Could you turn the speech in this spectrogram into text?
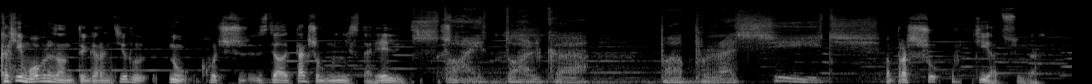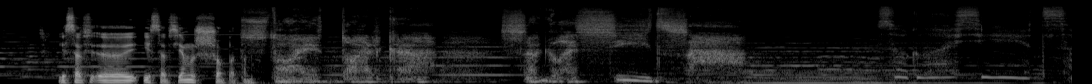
Каким образом ты гарантируешь, ну, хочешь сделать так, чтобы мы не старели? Стоит только попросить. Попрошу уйти отсюда. И, сов- э, и совсем шепотом. Стоит только согласиться. Согласиться.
